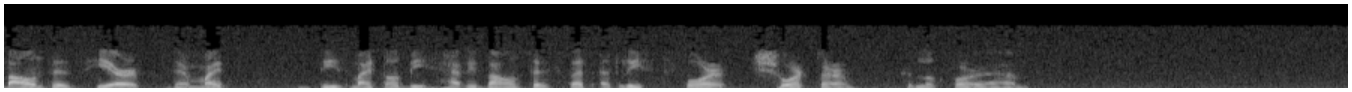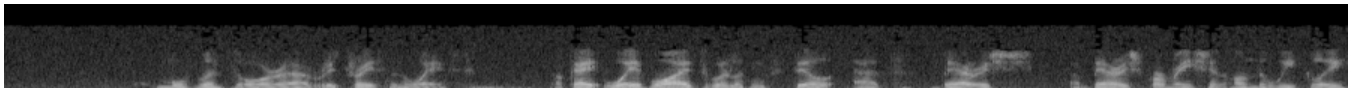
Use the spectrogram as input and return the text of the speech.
bounces here. There might these might not be heavy bounces, but at least for short term, could look for um, movements or uh, retracement waves. Okay, wave-wise, we're looking still at bearish a bearish formation on the weekly.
